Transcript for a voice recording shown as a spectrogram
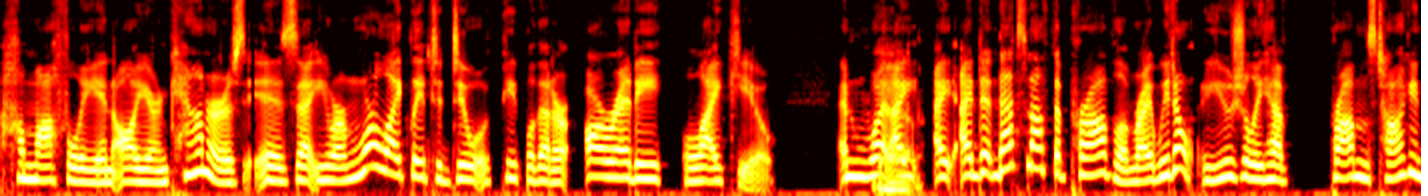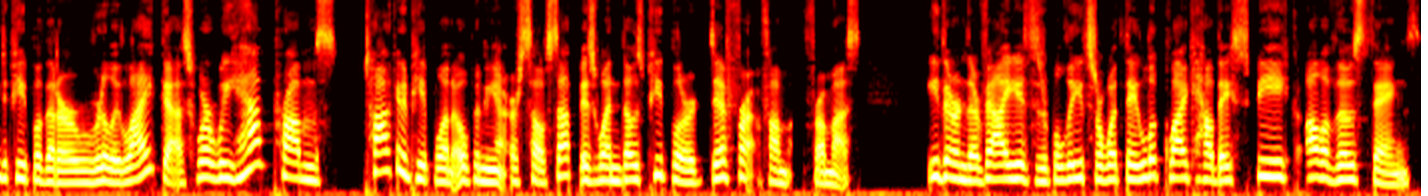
homophily in all your encounters is that you are more likely to do it with people that are already like you. And what yeah. I, I, I did, that's not the problem, right? We don't usually have problems talking to people that are really like us. Where we have problems talking to people and opening ourselves up is when those people are different from from us, either in their values, their beliefs, or what they look like, how they speak, all of those things.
